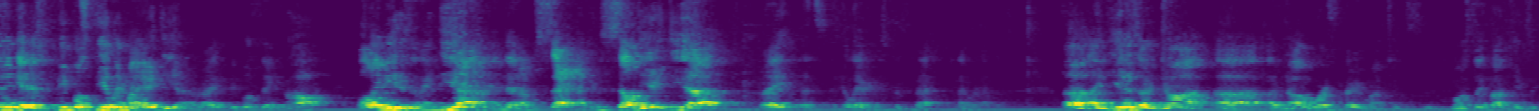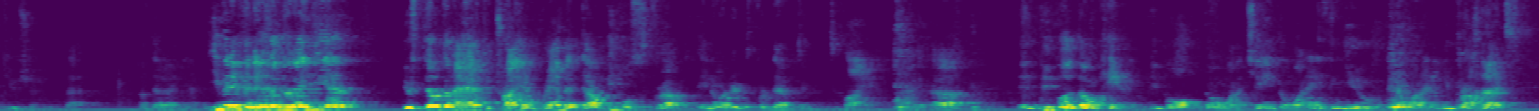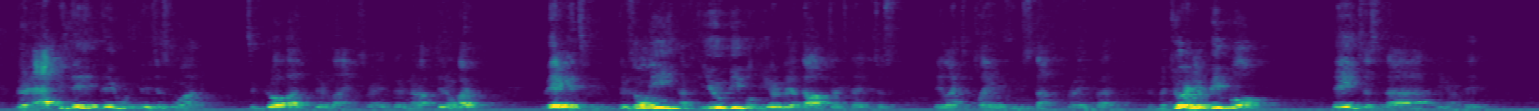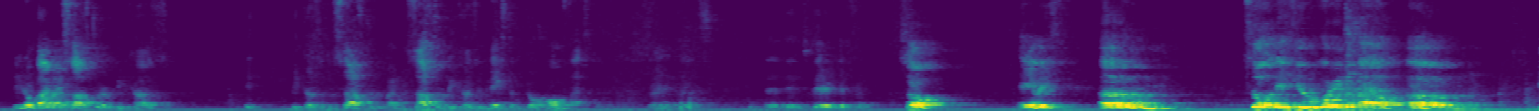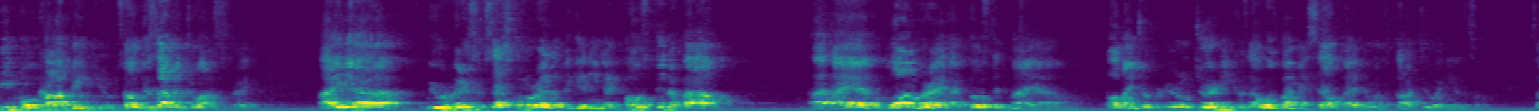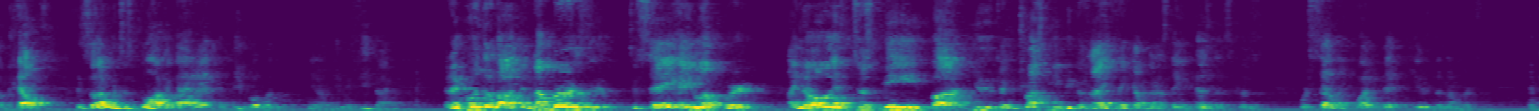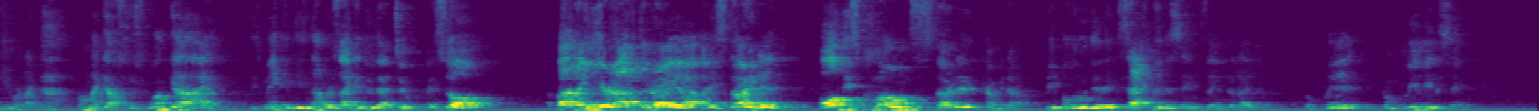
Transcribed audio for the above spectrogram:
thing is people stealing my idea, right? People think, oh, all I need is an idea and then I'm set. I can sell the idea, right? That's hilarious because that never happens. Uh, ideas are not uh, are not worth very much. It's, it's mostly about the execution of that of that idea. Even if it is a good idea, you're still going to have to try and ram it down people's throat in order for them to, to buy it. Uh, it. People don't care. People don't want to change, don't want anything new, they don't want any They're happy, they, they, they just want to go about their lives, right? They're not, they don't buy, it's, there's only a few people, the early adopters, that just, they like to play with new stuff, right? But the majority of people, they just, uh, you know, they, they don't buy my software because it, because of the software. They buy my software because it makes them go home faster, right? It's, it's very different. So, anyways, um, so if you're worried about um, people copying you, so this happened to us, right? I, uh, we were very successful right at the beginning. I posted about, I, I have a blog where I, I posted my, um, all my entrepreneurial journey because I was by myself. I had no one to talk to. I needed some, some help. And so I would just blog about it and people would, you know, give me feedback. And I posted about the numbers to say, hey, look, we're, I know it's just me, but you can trust me because I think I'm going to stay in business because we're selling quite a bit. Here's the numbers. And people are like, oh my gosh, there's one guy, he's making these numbers, I can do that too. And so about a year after I, uh, I started, all these clones started coming up. People who did exactly the same thing that I did. Completely, completely the same.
